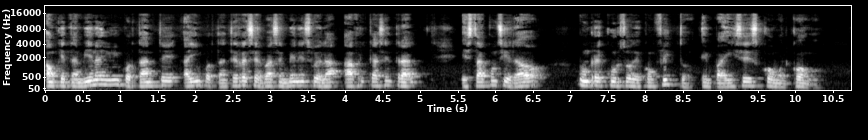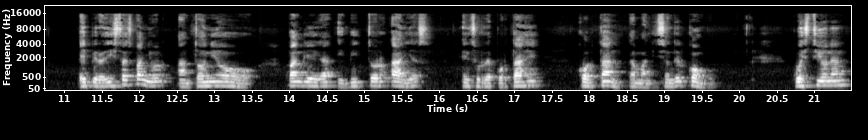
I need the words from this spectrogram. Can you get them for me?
Aunque también hay, un importante, hay importantes reservas en Venezuela, África Central, está considerado un recurso de conflicto en países como el Congo. El periodista español Antonio Pangliega y Víctor Arias, en su reportaje Coltán, la maldición del Congo, cuestionan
